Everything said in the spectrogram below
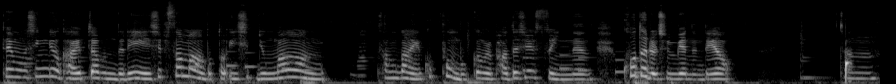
테무 신규 가입자분들이 14만원부터 26만원 상당의 쿠폰 묶음을 받으실 수 있는 코드를 준비했는데요. 짠!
